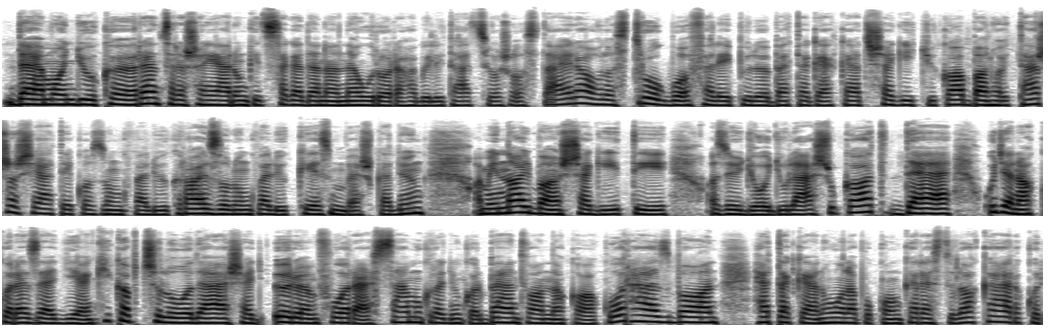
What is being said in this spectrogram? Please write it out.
de mondjuk rendszeresen járunk itt Szegeden a neurorehabilitációs osztályra, ahol a stroke felépülő betegeket segítjük abban, hogy társasjátékozunk velük, rajzolunk velük, kézműveskedünk, ami nagyban segíti az ő gyógyulásukat, de ugyanakkor ez egy ilyen kikapcsolódás, egy örömforrás számukra, amikor bent vannak a kórházban, heteken, hónapokon keresztül akár, akkor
